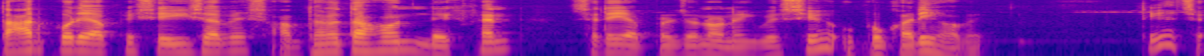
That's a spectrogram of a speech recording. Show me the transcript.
তারপরে আপনি সেই হিসাবে সাবধানতা হন, দেখবেন সেটাই আপনার জন্য অনেক বেশি উপকারী হবে। ঠিক আছে?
